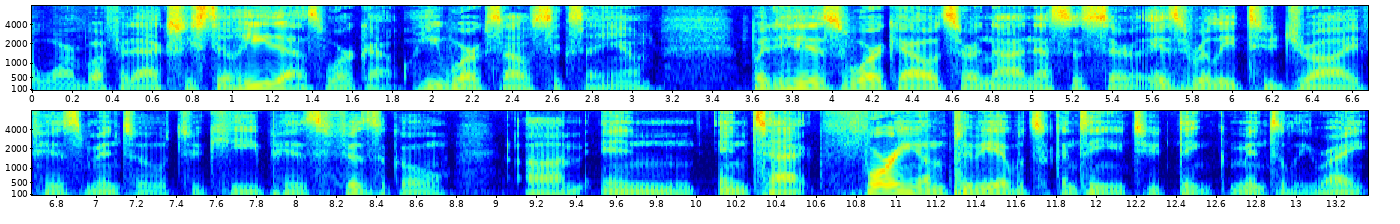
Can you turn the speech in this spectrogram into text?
warren buffett actually still he does work out he works out 6 a.m but his workouts are not necessarily it's really to drive his mental to keep his physical um, in intact for him to be able to continue to think mentally right?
